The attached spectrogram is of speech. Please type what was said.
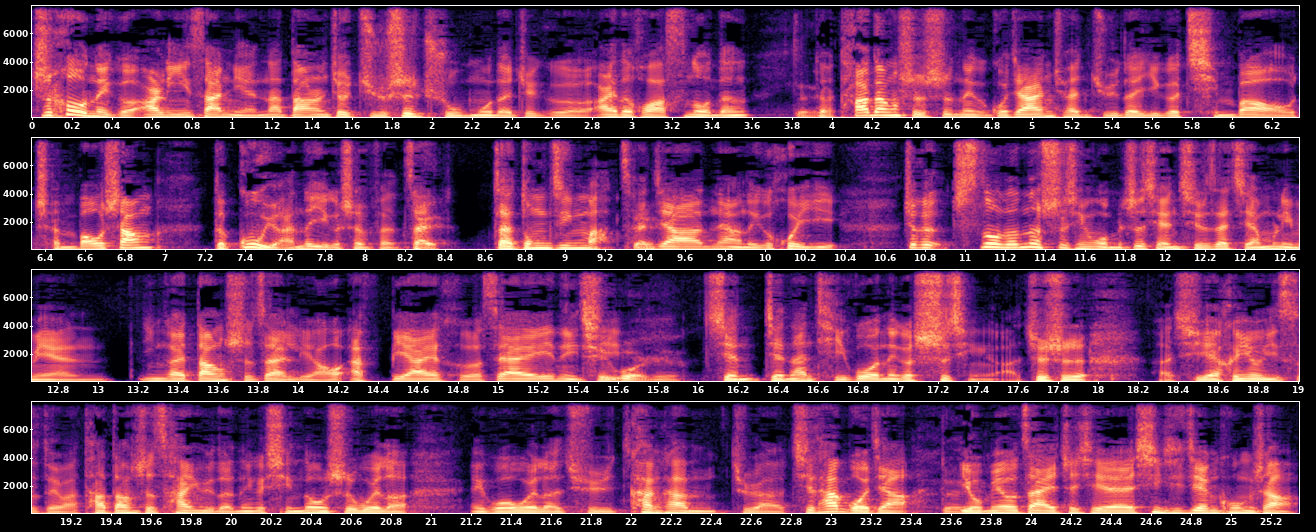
之后那个二零一三年，那当然就举世瞩目的这个爱德华斯诺登，对。他当时是那个国家安全局的一个情报承包商的雇员的一个身份，在在东京嘛参加那样的一个会议。这个斯诺登的事情，我们之前其实，在节目里面应该当时在聊 FBI 和 CIA 那期简简单提过那个事情啊，就是呃，其实也很有意思，对吧？他当时参与的那个行动是为了美国为了去看看，就是、啊、其他国家对。有没有在这些信息监控上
